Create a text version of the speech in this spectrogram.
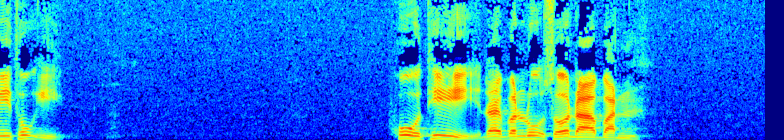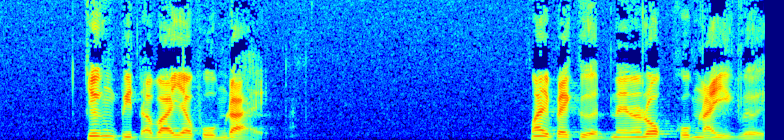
มีทุกข์อีก ผู้ที่ได้บรรลุโสดาบัน จึงปิดอบายภูมิได้ ไม่ไปเกิดในนรกภูมิไหนอีกเลย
